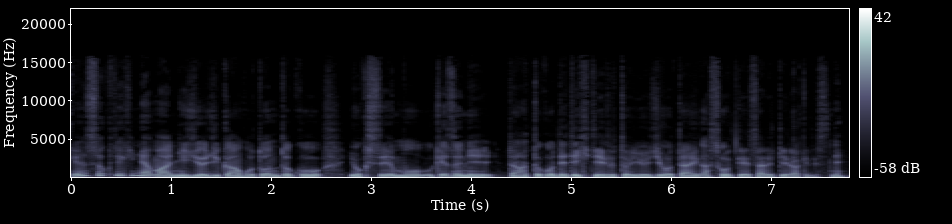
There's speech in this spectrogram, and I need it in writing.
原則的にはまあ24時間ほとんどこう抑制も受けずにだーっとこう出てきているという状態が想定されているわけですね。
